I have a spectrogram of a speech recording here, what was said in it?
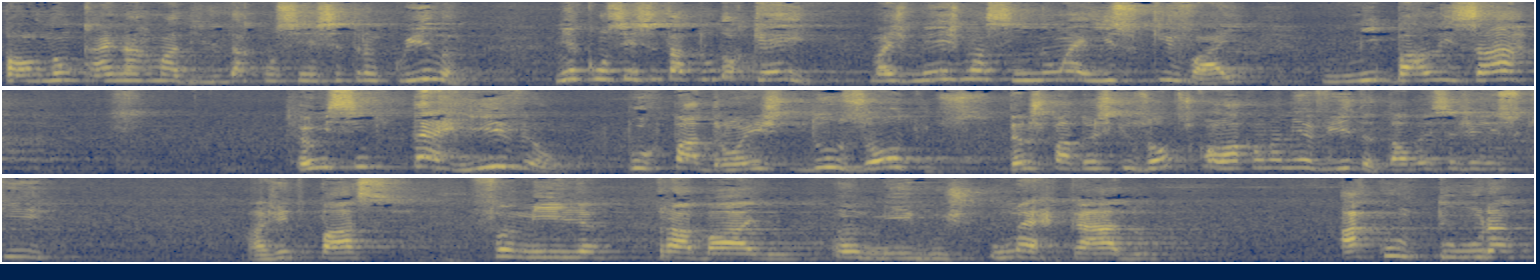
Paulo não cai na armadilha da consciência tranquila. Minha consciência está tudo ok, mas mesmo assim não é isso que vai me balizar. Eu me sinto terrível por padrões dos outros, pelos padrões que os outros colocam na minha vida. Talvez seja isso que a gente passe. Família, trabalho, amigos, o mercado, a cultura,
